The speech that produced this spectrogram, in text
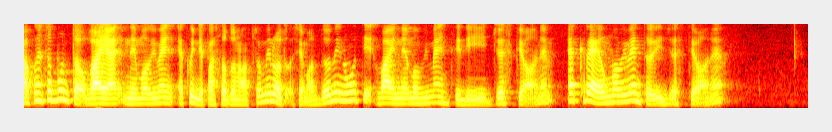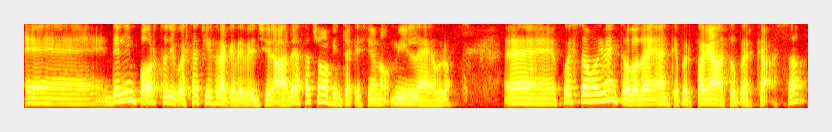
A questo punto vai nei movimenti, e quindi è passato un altro minuto, siamo a due minuti, vai nei movimenti di gestione e crei un movimento di gestione eh, dell'importo di questa cifra che deve girare. Facciamo finta che siano 1000 euro. Eh, questo movimento lo dai anche per pagato per cassa,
